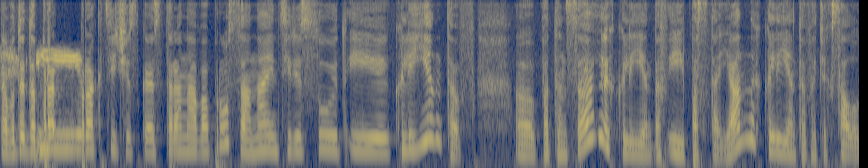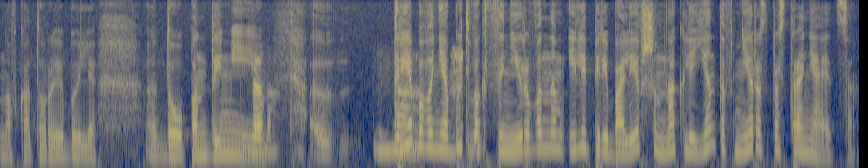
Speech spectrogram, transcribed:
Да, вот эта и... практическая сторона вопроса, она интересует и клиентов, э, потенциальных клиентов, и постоянных клиентов этих салонов, которые были э, до пандемии. Да. Э, требование да. быть вакцинированным или переболевшим на клиентов не распространяется.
